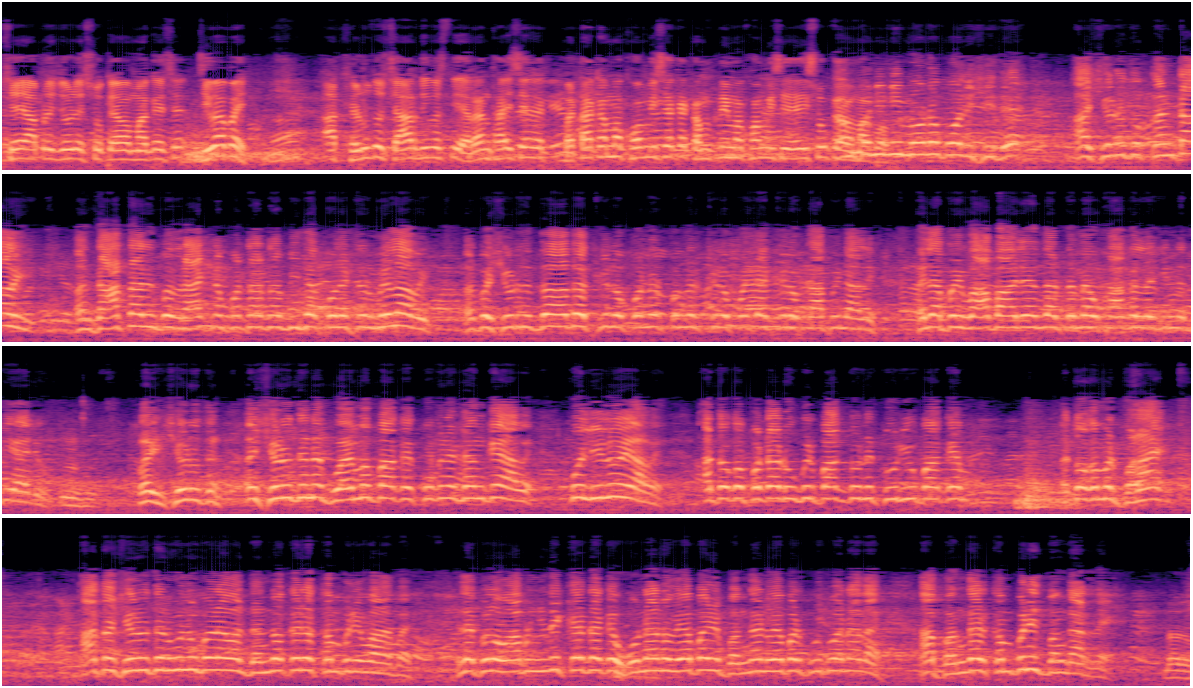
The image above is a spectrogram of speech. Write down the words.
છે આપણી જોડે શું કહેવા માંગે છે? જીવાભાઈ આ ખેડૂતો ચાર દિવસથી હેરાન થાય છે બટાકામાં ખોમી છે કે કંપનીમાં ખોમી છે એ શું કહેવા માંગો? મોનોપોલી છે આ ખેડૂતો કંટાળી અને દાતા પછી રાજના પટાટા બીજા કોલેક્ટર મેલાવે અને પછી ખેડૂતો દસ દસ કિલો પંદર પંદર કિલો પચાસ કિલો કાપીને આલે. એટલે ભાઈ વાબા આલે અંદર તમે એવું કાગળ લગી નથી આવ્યું ભાઈ ખેડૂતો અને ખેડૂતોને ભોયમાં પાકે કોકને ડંકે આવે કોઈ લીલું આવે. આ તો કોઈ પટાટું ઉપર પાકતો ને તુર્યું પાકે તો ખબર ભણાય આ તો ખેડૂતોને ઉલ્લું બનાવવા ધંધો કર્યો કંપની વાળા ભાઈ એટલે પેલો આપણે નથી કહેતા કે હોનાનો વેપારી ભંગારનો વેપાર પૂછવા ના થાય. આ ભંગાર કંપની જ ભંગાર રહે.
